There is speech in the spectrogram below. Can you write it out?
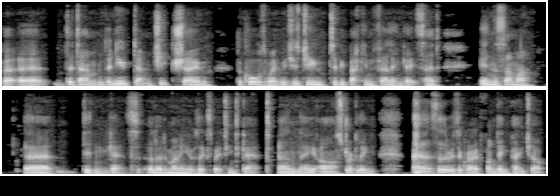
But uh, the damn, the new damn cheek show, The Causeway, which is due to be back in Felling, Gateshead, in the summer, uh, didn't get a load of money it was expecting to get, and they are struggling. so there is a crowdfunding page up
